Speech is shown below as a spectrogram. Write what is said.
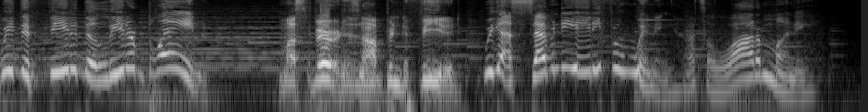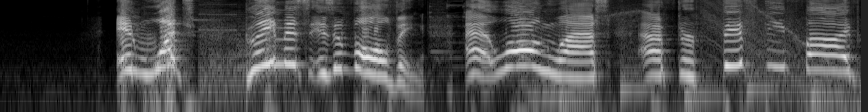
We defeated the leader, Blaine. My spirit has not been defeated. We got 70-80 for winning. That's a lot of money. And what? Glamis is evolving at long last after 55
